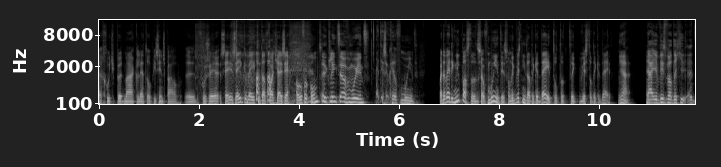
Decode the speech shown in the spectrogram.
eh, goed je put maken, let op je zinsbouw. eh, voor ze- ze- zeker weten dat wat jij zegt overkomt. Het klinkt zo vermoeiend. Het is ook heel vermoeiend. Maar dan weet ik nu pas dat het zo vermoeiend is. Want ik wist niet dat ik het deed, totdat ik wist dat ik het deed. Ja. Ja, je wist wel dat je, het-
